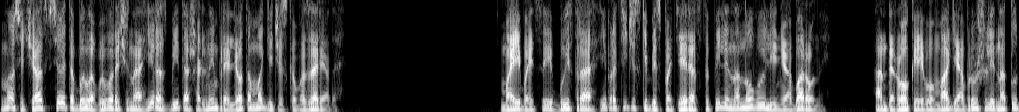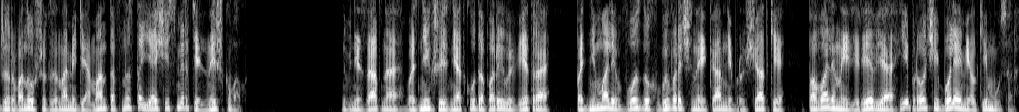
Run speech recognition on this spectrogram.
Но сейчас все это было выворочено и разбито шальным прилетом магического заряда. Мои бойцы быстро и практически без потерь отступили на новую линию обороны. Андерок и его маги обрушили на тут же рванувших за нами геомантов настоящий смертельный шквал. Внезапно возникшие из ниоткуда порывы ветра поднимали в воздух вывороченные камни брусчатки, поваленные деревья и прочий более мелкий мусор.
